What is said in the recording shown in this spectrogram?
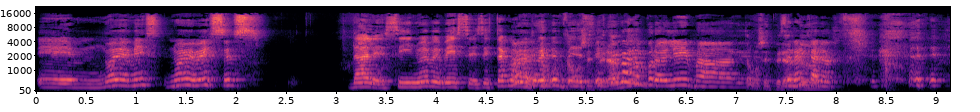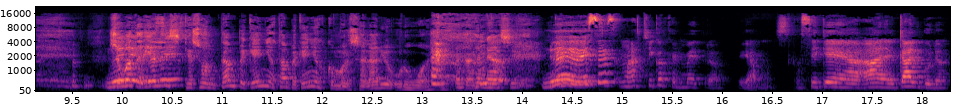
nueve, mes, nueve veces Dale, sí, nueve veces. Está con nueve veces. Está con un problema. Estamos esperando. calor. son materiales que son tan pequeños, tan pequeños como el salario uruguayo. Nueve veces más chicos que el metro, digamos. Así que ah, el cálculo.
